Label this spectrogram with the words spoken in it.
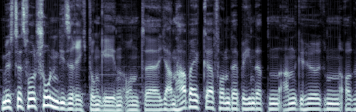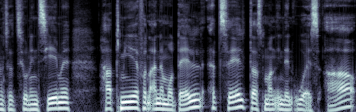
müsste es wohl schon in diese Richtung gehen. Und äh, Jan Habecker von der Behindertenangehörigenorganisation in Sieme hat mir von einem Modell erzählt, das man in den USA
